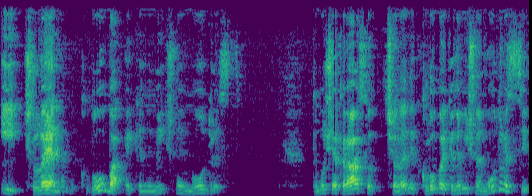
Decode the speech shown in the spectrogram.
і членами клуба економічної мудрості. Тому що якраз от члени клубу економічної мудрості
